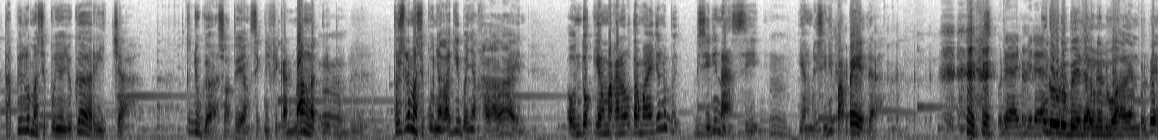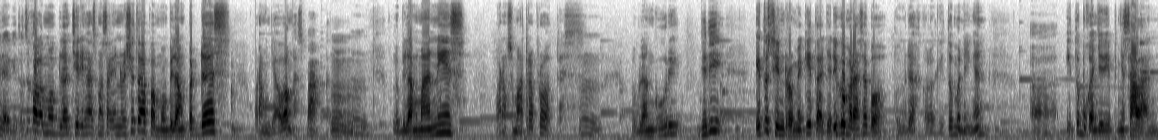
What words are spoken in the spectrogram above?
tapi lu masih punya juga rica. Itu juga suatu yang signifikan banget gitu terus lu masih punya lagi banyak hal-hal lain untuk yang makanan utama aja lu di sini nasi Hmm. yang di sini papeda Udah beda. udah udah beda udah dua hal yang berbeda gitu terus kalau mau bilang ciri khas masakan Indonesia itu apa mau bilang pedes orang Jawa nggak sepakat Hmm. Hmm. lu bilang manis orang Sumatera protes Hmm. lo bilang gurih jadi itu sindromnya kita jadi gue merasa bahwa oh, udah kalau gitu mendingan uh, itu bukan jadi penyesalan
